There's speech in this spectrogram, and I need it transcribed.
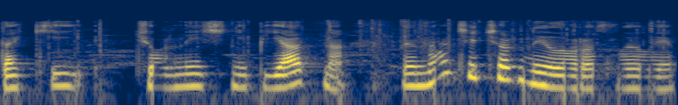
такі чорничні п'ятна, неначе чорнило розлили.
